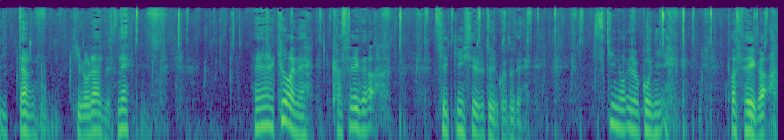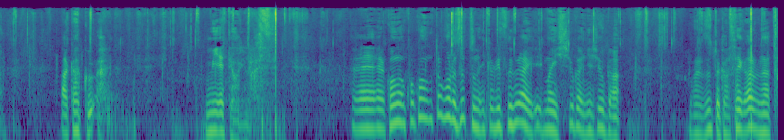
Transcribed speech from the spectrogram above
一旦キロランですね、えー、今日はね火星が接近しているということで月の横に火星が赤く見えております、えー、このここのところずっと1ヶ月ぐらい、まあ、1週間2週間、まあ、ずっと火星があるなと、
